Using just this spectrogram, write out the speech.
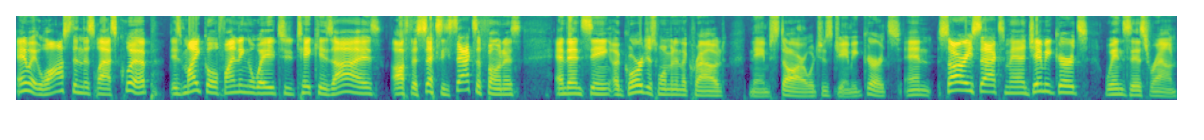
Anyway, lost in this last clip is Michael finding a way to take his eyes off the sexy saxophonist and then seeing a gorgeous woman in the crowd named Star, which is Jami Gertz. And sorry, sax man, Jami Gertz wins this round.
